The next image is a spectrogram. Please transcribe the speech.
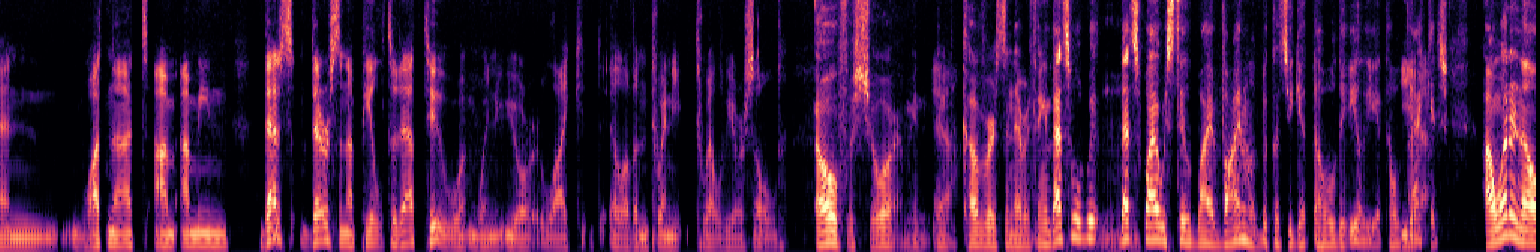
and whatnot. Um, I mean, there's there's an appeal to that too when, when you're like 11, 20, 12 years old. oh for sure i mean Yeah. the covers and everything and that's what we that's why we still buy vinyl because you get the whole deal you get the whole Yeah. package i want to know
